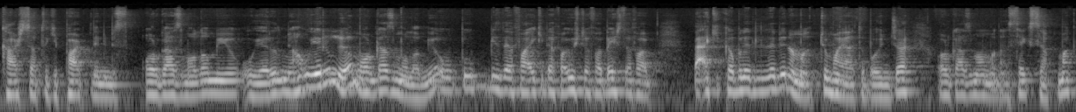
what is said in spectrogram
Karşı taraftaki partnerimiz orgazm olamıyor, uyarılmıyor. Ha uyarılıyor ama orgazm olamıyor. Bu, bir defa, iki defa, üç defa, beş defa belki kabul edilebilir ama tüm hayatı boyunca orgazm olmadan seks yapmak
